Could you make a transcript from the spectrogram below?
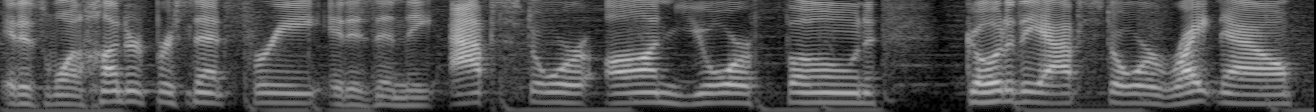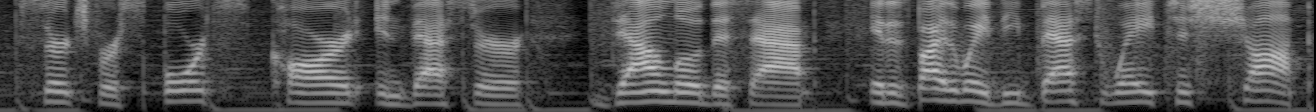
It is 100% free. It is in the App Store on your phone. Go to the App Store right now, search for Sports Card Investor download this app. It is, by the way, the best way to shop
